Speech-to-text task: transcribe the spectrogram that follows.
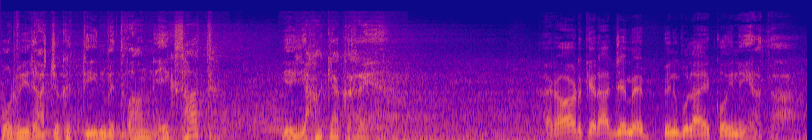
पूर्वी राज्यों के तीन विद्वान एक साथ ये यहाँ क्या कर रहे हैं? हेरोड के राज्य में बिन बुलाए कोई नहीं आता।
